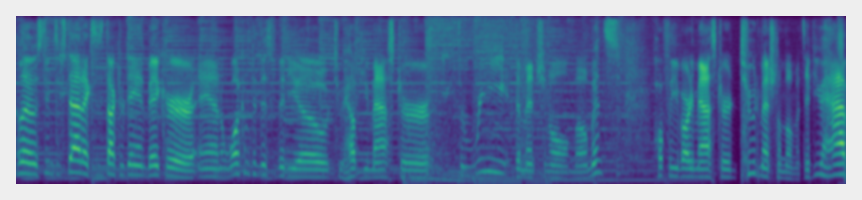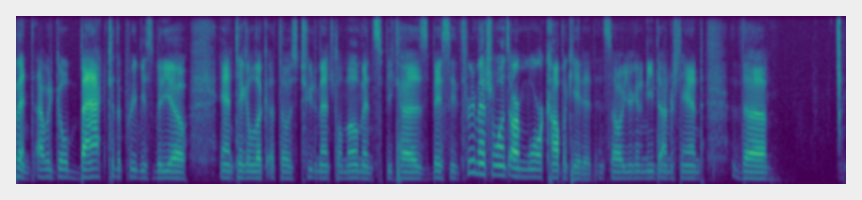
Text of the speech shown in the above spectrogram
Hello students of statics, this is Dr. Dan Baker and welcome to this video to help you master three-dimensional moments. Hopefully you've already mastered two-dimensional moments. If you haven't, I would go back to the previous video and take a look at those two-dimensional moments because basically the three-dimensional ones are more complicated and so you're going to need to understand the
